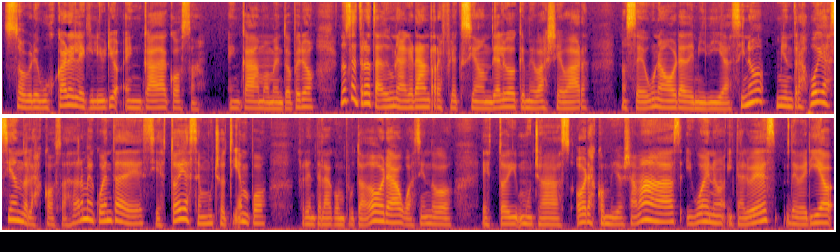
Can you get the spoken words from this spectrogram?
sobre buscar el equilibrio en cada cosa, en cada momento. Pero no se trata de una gran reflexión, de algo que me va a llevar, no sé, una hora de mi día, sino mientras voy haciendo las cosas, darme cuenta de si estoy hace mucho tiempo frente a la computadora o haciendo, estoy muchas horas con videollamadas y bueno, y tal vez debería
